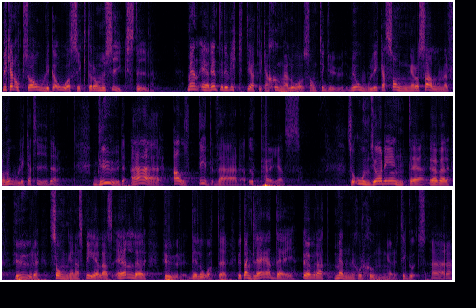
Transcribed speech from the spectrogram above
Vi kan också ha olika åsikter om musikstil. Men är det inte det viktiga att vi kan sjunga lovsång till Gud med olika sånger och salmer från olika tider? Gud är alltid värd att upphöjas. Så ondgör dig inte över hur sångerna spelas eller hur det låter, utan gläd dig över att människor sjunger till Guds ära.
